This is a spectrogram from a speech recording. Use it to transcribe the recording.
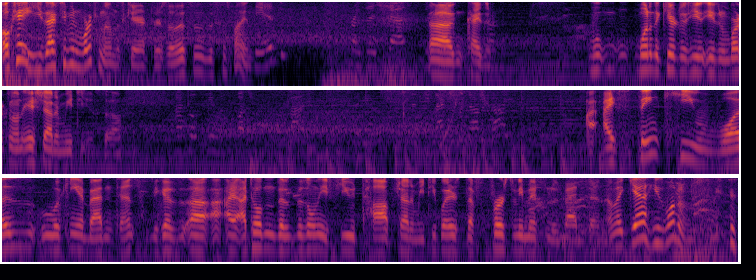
okay. He's actually been working on this character, so this is this is fine. Dibz for the shot. Uh. Kaizer. One of the characters he, he's been working on is Shadow Mewtwo. So I hope he was watching some Bad Intent's videos because actually not a guy. I, I think he was looking at Bad Intent because uh, I, I told him there's, there's only a few top Shadow Mewtwo players. The first one he mentioned was Bad Intent. I'm like, yeah, he's one of them.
